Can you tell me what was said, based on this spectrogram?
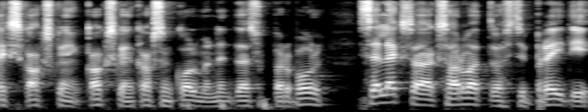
eks kakskümmend, kakskümmend, kakskümmend kolm on nende superbowl. selleks ajaks arvatavasti Brady,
